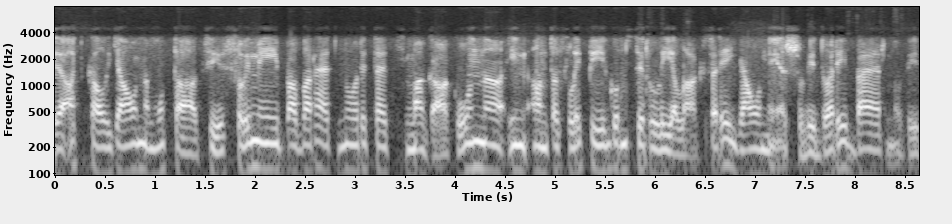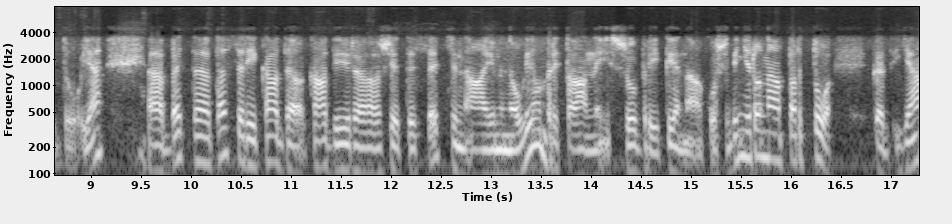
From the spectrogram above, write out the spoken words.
ja, atkal jauna mutācija, slimība varētu noritēt smagāk un, in, un tas lipīgums ir lielāks arī jauniešu vidū, arī bērnu vidū. Ja. Bet tas arī kāda, kādi ir šie secinājumi no Lielbritānijas šobrīd ienākuši. Viņi runā par to, ka ja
